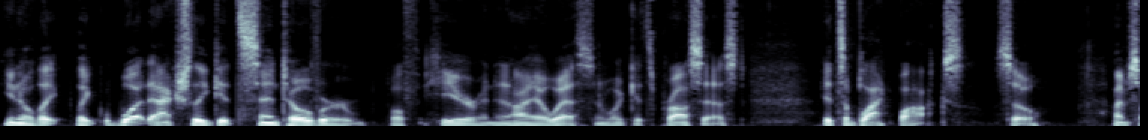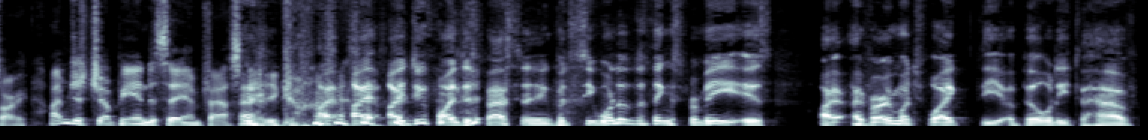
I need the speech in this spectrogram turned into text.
you know, like like what actually gets sent over both here and in iOS and what gets processed, it's a black box. So I'm sorry. I'm just jumping in to say I'm fascinated. I, I, I, do find this fascinating. But see, one of the things for me is I, I very much like the ability to have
